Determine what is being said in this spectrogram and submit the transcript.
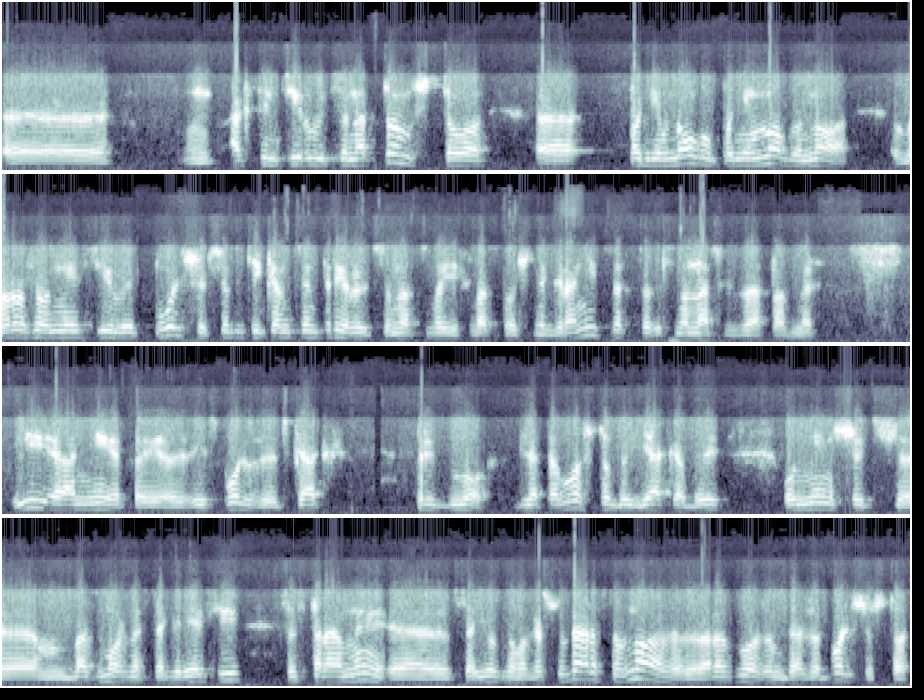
э, акцентируется на том, что э, понемногу, понемногу, но вооруженные силы Польши все-таки концентрируются на своих восточных границах, то есть на наших западных. И они это используют как предлог для того, чтобы якобы уменьшить э, возможность агрессии со стороны э, союзного государства, но разложим даже больше, что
